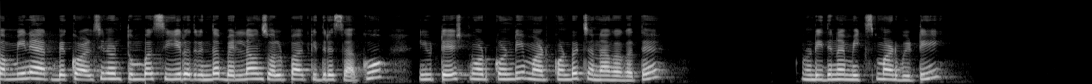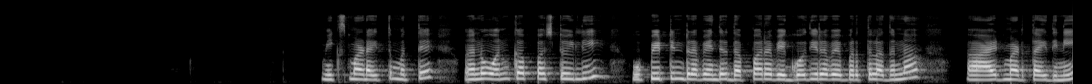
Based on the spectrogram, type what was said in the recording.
ಕಮ್ಮಿನೇ ಹಾಕಬೇಕು ಹಳಸಿನ ಹಣ್ಣು ತುಂಬ ಸಿಹಿ ಇರೋದ್ರಿಂದ ಬೆಲ್ಲ ಒಂದು ಸ್ವಲ್ಪ ಹಾಕಿದರೆ ಸಾಕು. ನೀವು ಟೇಸ್ಟ್ ನೋಡ್ಕೊಂಡು ಮಾಡಿಕೊಂಡ್ರೆ ಚೆನ್ನಾಗಾಗತ್ತೆ. ನೋಡಿ ಇದನ್ನು ಮಿಕ್ಸ್ ಮಾಡಿಬಿಟ್ಟು. ಮಿಕ್ಸ್ ಮಾಡಾಯಿತು. ಮತ್ತು ನಾನು ಒಂದು ಕಪ್ಪಷ್ಟು ಇಲ್ಲಿ ಉಪ್ಪಿಟ್ಟಿನ ರವೆ ಅಂದರೆ ದಪ್ಪ ರವೆ, ಗೋಧಿ ರವೆ ಬರುತ್ತಲ್ಲ ಅದನ್ನು ಆ್ಯಡ್ ಮಾಡ್ತಾ ಇದ್ದೀನಿ.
